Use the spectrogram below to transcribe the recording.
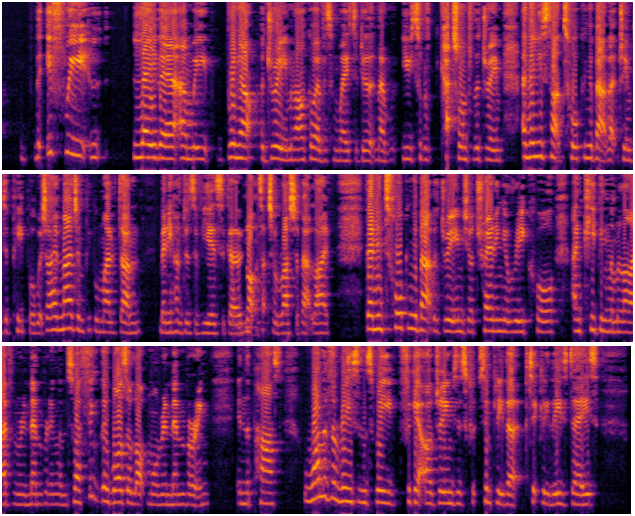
if we lay there and we bring out a dream, and I'll go over some ways to do that. You sort of catch on to the dream, and then you start talking about that dream to people, which I imagine people might have done many hundreds of years ago, not such a rush about life. Then in talking about the dreams, you're training your recall and keeping them alive and remembering them. So I think there was a lot more remembering in the past. One of the reasons we forget our dreams is simply that, particularly these days,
